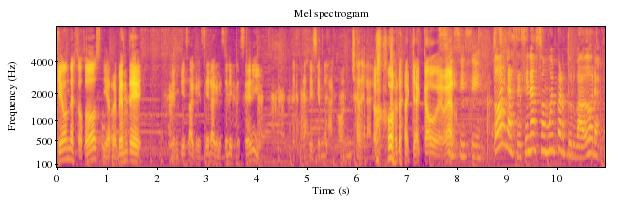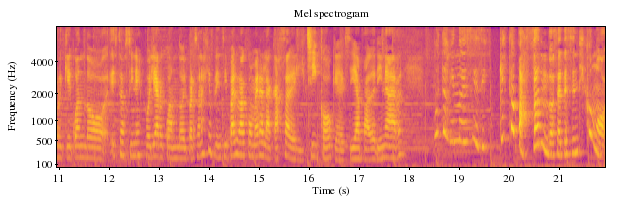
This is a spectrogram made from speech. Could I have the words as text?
qué onda estos dos y de repente empieza a crecer, a crecer y crecer y terminas diciendo la concha de la locura que acabo de ver. Sí, sí, sí. Todas las escenas son muy perturbadoras porque cuando, esto sin spoilear, cuando el personaje principal va a comer a la casa del chico que decía padrinar, vos estás viendo eso y decís, ¿qué está pasando? O sea, te sentís como,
